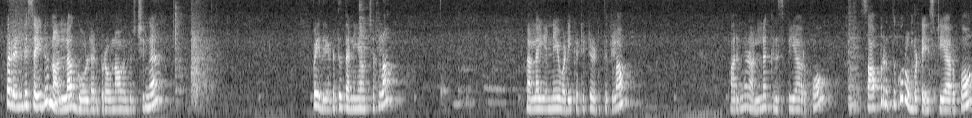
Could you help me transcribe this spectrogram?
இப்போ ரெண்டு சைடும் நல்லா கோல்டன் ப்ரௌனாக வந்துருச்சுங்க. இப்போ இதை எடுத்து தனியாக வச்சிடலாம். நல்லா எண்ணெயை வடிகட்டிட்டு எடுத்துக்கலாம். பாருங்கள் நல்லா கிறிஸ்பியாக இருக்கும். சாப்பிட்றதுக்கும் ரொம்ப டேஸ்டியாக இருக்கும்.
